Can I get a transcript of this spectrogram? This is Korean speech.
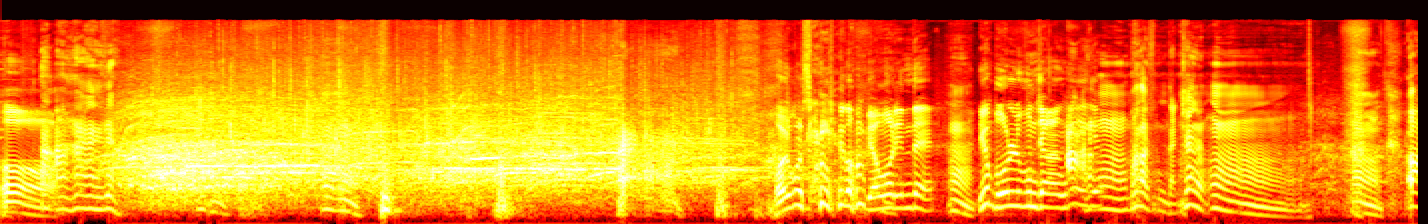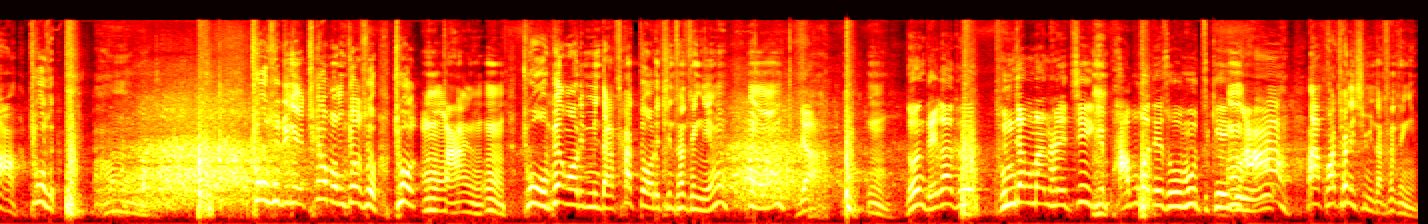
어. 아, 아, 이제. 얼굴 생긴 건 명월인데 응. 이거 뭘로 분장한 게 아, 이게? 음, 반갑습니다. 저는 음, 음, 아 조수, 아, 조수 중에 최고봉 조수 조, 음, 아, 음, 조병월입니다. 사또 어르신 선생님. 음, 야, 넌 내가 그 분장만 하랬지 이게 바보가 돼서 오면 어떻게 음, 이거를? 아, 아 과찬이십니다, 선생님.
